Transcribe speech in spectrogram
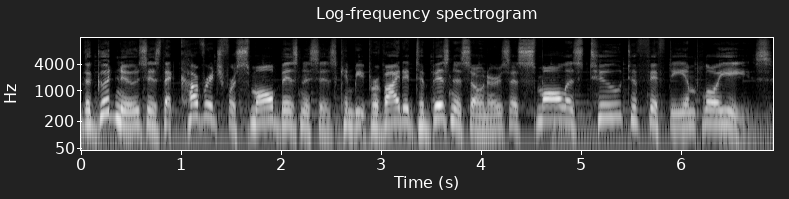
The good news is that coverage for small businesses can be provided to business owners as small as 2 to 50 employees.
